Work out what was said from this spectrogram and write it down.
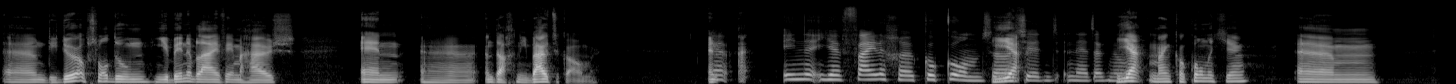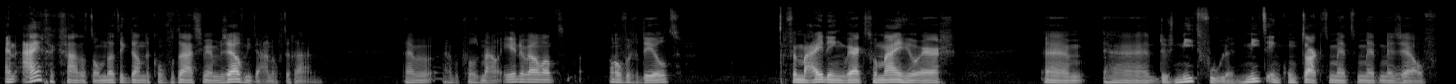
ehm, die deur op slot doen, hier binnen blijven in mijn huis en eh, een dag niet buiten komen. En Ja. In eh, je veilige kokon, zoals Ja. je het net ook noemde. ja, mijn kokonnetje. Ehm, en eigenlijk gaat het om dat ik dan de confrontatie met mezelf niet aan hoef te gaan. Daar heb ik volgens mij al eerder wel wat over gedeeld. Vermijding werkt voor mij heel erg. Ehm, eh, dus niet voelen, niet in contact met, met mezelf.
